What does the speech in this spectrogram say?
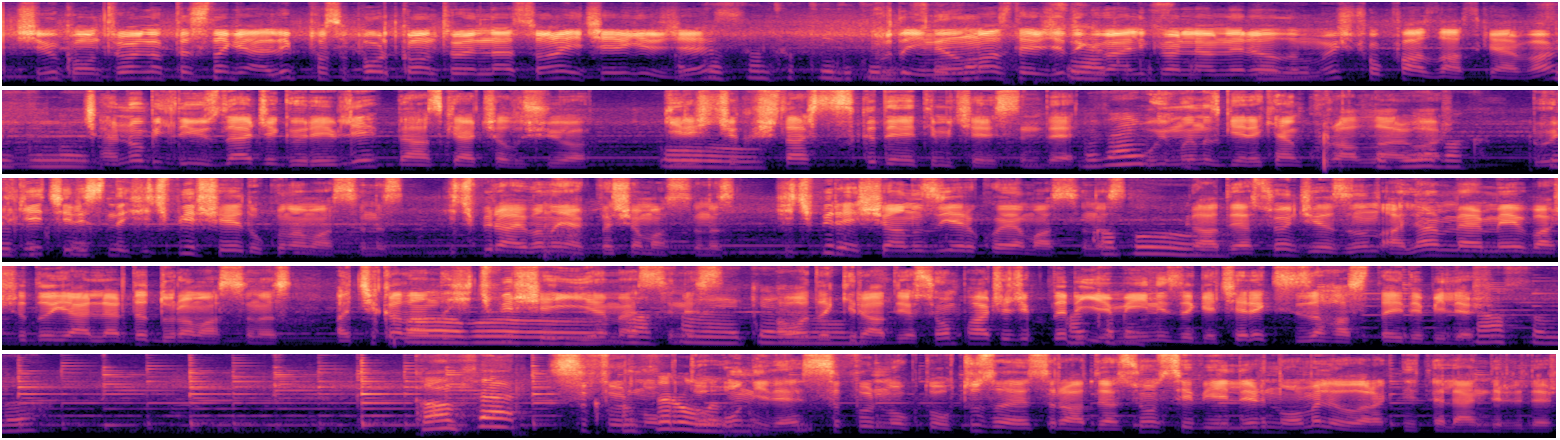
Şimdi kontrol noktasına geldik. Pasaport kontrolünden sonra içeri gireceğiz. Radyasyon çok tehlikeli Burada bir şeyler. inanılmaz derecede güvenlik önlemleri alınmış. Çok fazla asker var. Sizinle- Çernobil'de yüzlerce görevli ve asker çalışıyor. Giriş Oo. çıkışlar sıkı denetim içerisinde. Neden ki? Uymanız gereken kurallar Buraya var. bak. Bölge içerisinde hiçbir şeye dokunamazsınız. Hiçbir hayvana yaklaşamazsınız. Hiçbir eşyanızı yere koyamazsınız. Abo. Radyasyon cihazının alarm vermeye başladığı yerlerde duramazsınız. Açık alanda Abo. hiçbir şey yiyemezsiniz. Baksana Havadaki olmuş. radyasyon parçacıkları Arkadaş. yemeğinize geçerek sizi hasta edebilir. Nasılı? Kanser. Kanser 0.10 olabilir. ile 0.30 arası radyasyon seviyeleri normal olarak nitelendirilir.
